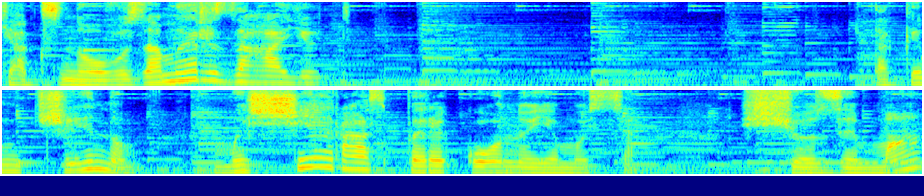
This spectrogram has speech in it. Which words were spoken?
як знову замерзають? Таким чином ми ще раз переконуємося, що зима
